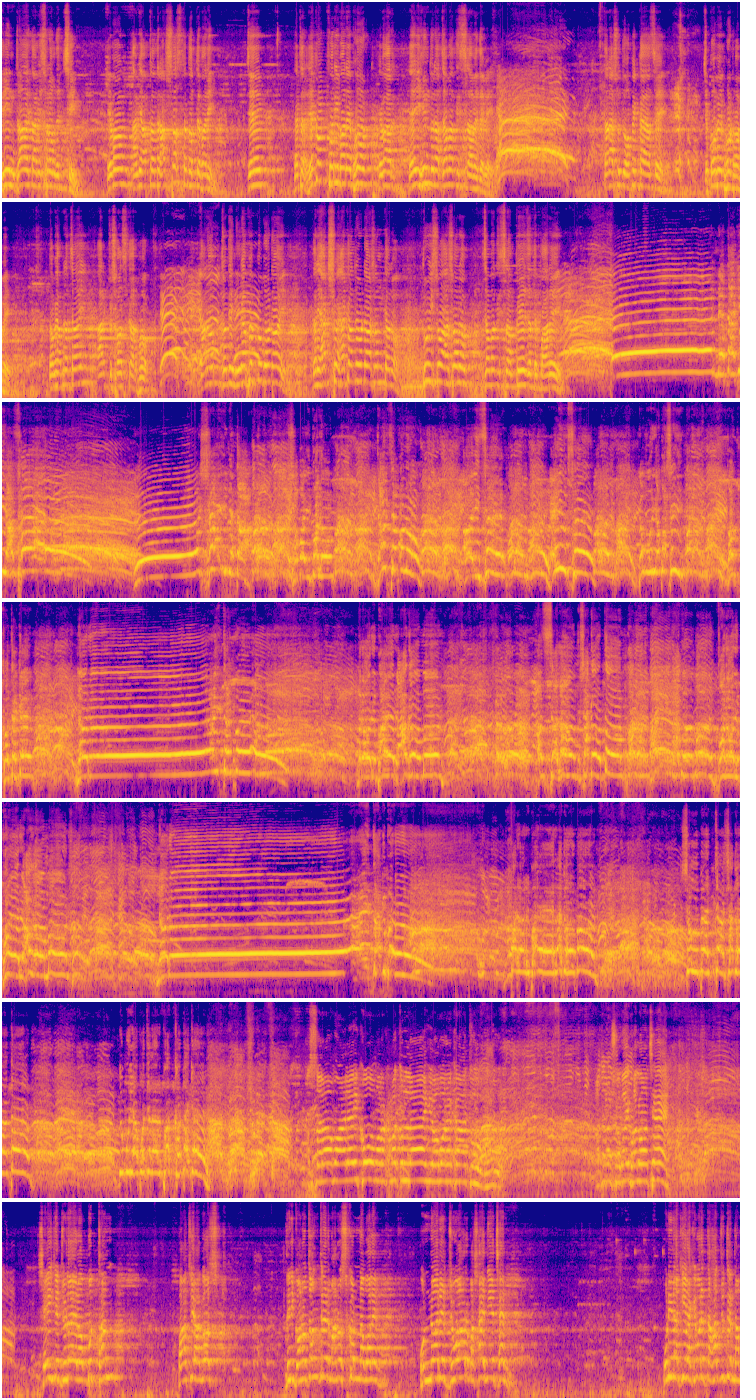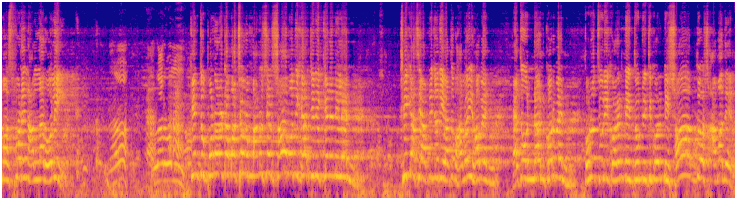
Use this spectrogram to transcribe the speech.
দিন রাত আমি শ্রম দিচ্ছি। এবং আমি আপনাদের আশ্বস্ত করতে পারি যে একটা রেকর্ড পরিমাণে ভোট এবার এই হিন্দুরা জামাত ইসলামে দেবে। তারা শুধু অপেক্ষায় আছে যে কবে ভোট হবে। তবে আমরা চাই আর একটু সংস্কার হোক। কারণ যদি নিরপেক্ষ ভোট হয়, তাহলে একশো একান্নটা আসন কেন দুইশো আসনও জামাত ইসলাম পেয়ে যেতে পারে। নেতা কি আছে এ, সেই নেতা সবাই বলো যাচ্ছে বলো আইসে এইসে ডুমুরিয়াবাসী পক্ষ থেকে ভাইয়ের আগমন। আসসালাম আগমন পরার ভাইয়ের আগমন। থাকবে। পরার ভাইয়ের আগমন স্বাগতম। ডুমুরিয়া উপজেলার পক্ষ থেকে আসসালামু আলাইকুম রহমতুল্লাহ আপনারা সবাই ভালো আছেন? সেই যে জুলাইয়ের অভ্যুত্থান, পাঁচই আগস্ট তিনি গণতন্ত্রের মানুষ কন্যা বলেন, উন্নয়নের জোয়ার বাসায় দিয়েছেন। উনি নাকি একেবারে তাহাজুতের নামাজ পড়েন আল্লাহর অলি কিন্তু পনেরোটা বছর মানুষের সব অধিকার যিনি কেড়ে নিলেন ঠিক আছে আপনি যদি এত ভালোই হবেন এত উন্নয়ন করবেন কোনো চুরি করেননি দুর্নীতি করেননি সব দোষ আমাদের।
